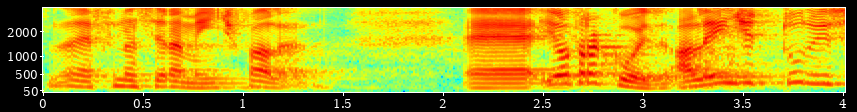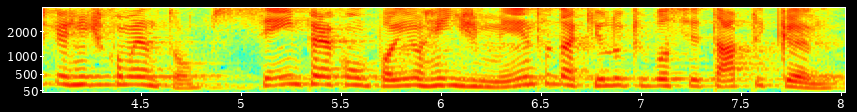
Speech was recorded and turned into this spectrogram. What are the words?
né, financeiramente falando. É, e outra coisa, além de tudo isso que a gente comentou, sempre acompanhe o rendimento daquilo que você está aplicando.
